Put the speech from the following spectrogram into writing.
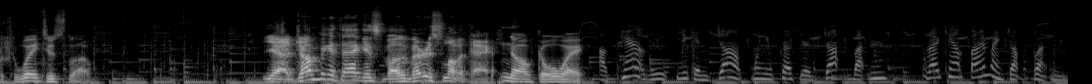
It's way too slow. Yeah, jumping attack is a very slow attack. No, go away. Apparently, you can jump when you press your jump button, but I can't find my jump button.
